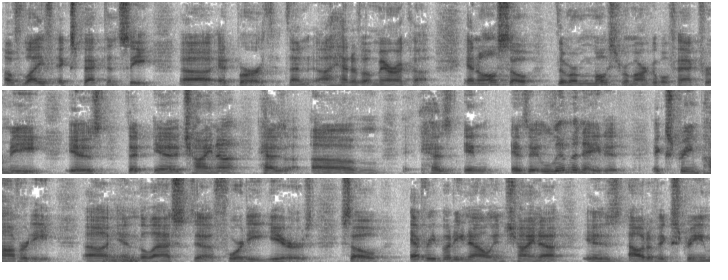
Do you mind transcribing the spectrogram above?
of life expectancy uh, at birth than ahead of America. And also, the most remarkable fact for me is that uh, China has um, has in, has eliminated extreme poverty uh, mm-hmm. in the last uh, 40 years. So everybody now in China is out of extreme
